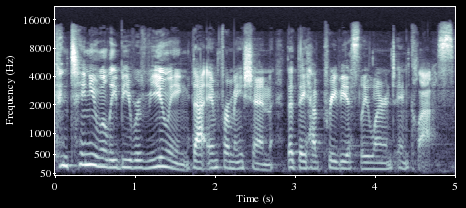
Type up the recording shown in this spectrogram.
continually be reviewing that information that they have previously learned in class.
